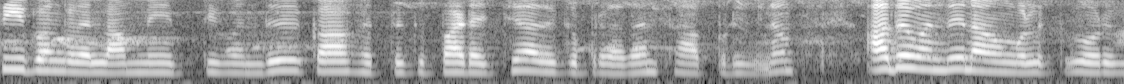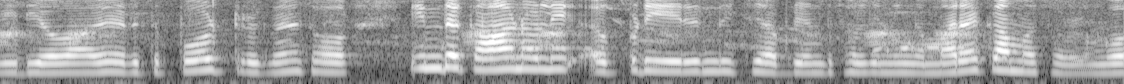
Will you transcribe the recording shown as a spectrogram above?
தீபங்கள் எல்லாம் ஏற்றி வந்து காகத்துக்கு படைச்சி அதுக்கு பிறகு தான் சாப்பிடுவினோம். அதை வந்து நான் உங்களுக்கு ஒரு வீடியோவாகவே எடுத்து போட்டிருக்கேன். ஸோ இந்த காணொளி எப்படி இருந்துச்சு அப்படின்ட்டு சொல்லி நீங்கள் மறக்காமல் சொல்லுங்க.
